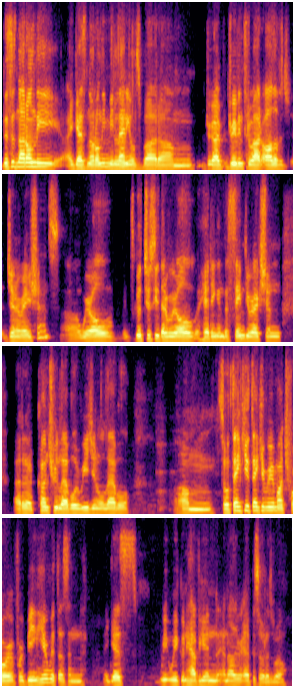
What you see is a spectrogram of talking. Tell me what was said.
this is not only, I guess, not only millennials, but um, drive, driven throughout all of generations. Uh, we're all. It's good to see that we're all heading in the same direction at a country level, regional level. Um, so, thank you, thank you very much for for being here with us, and I guess we, we can have you in another episode as well.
